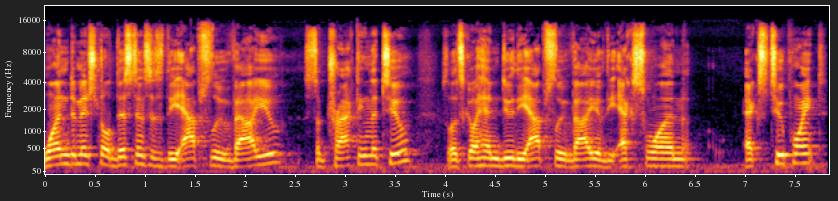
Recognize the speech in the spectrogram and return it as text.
One-dimensional distance is the absolute value, subtracting the two. So let's go ahead and do the absolute value of the x1, x2 point.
